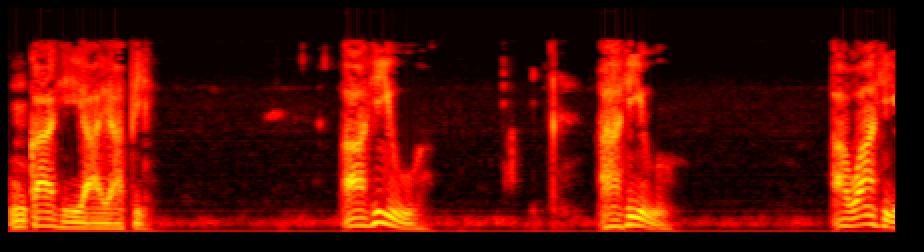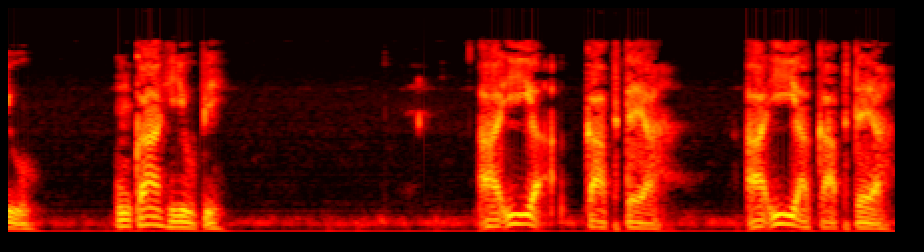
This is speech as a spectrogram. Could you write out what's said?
Unkahiyayapi. Ahiu. Ahiu. Awahiu. Unkahiupi. Aia kaptea. Aia kaptea.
